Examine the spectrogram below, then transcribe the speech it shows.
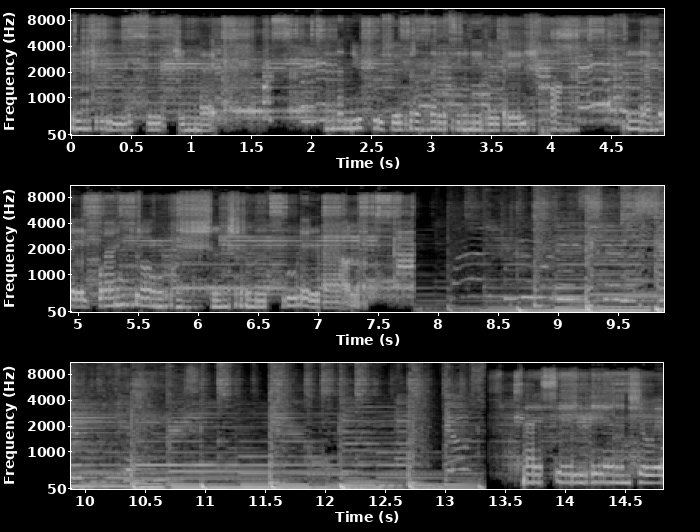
竟是如此之美。男女主角正在经历的悲怆。竟然被观众深深的忽略掉了。再谢一遍这位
